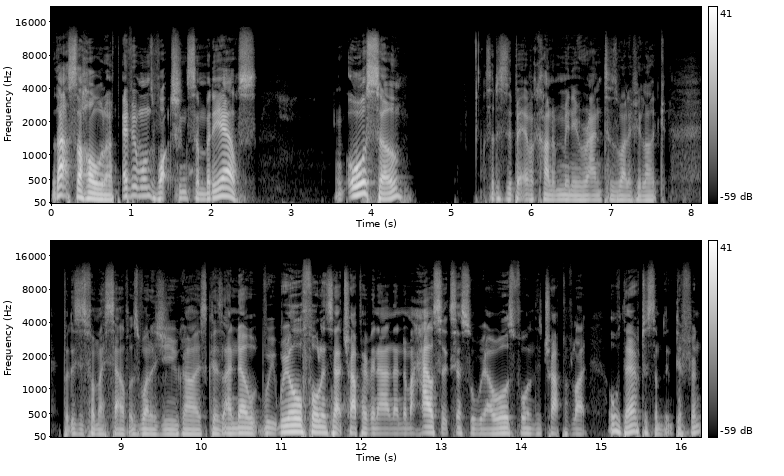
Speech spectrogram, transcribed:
well, that's the hold up. Everyone's watching somebody else. Also, so this is a bit of a kind of mini rant as well, if you like. But this is for myself as well as you guys, because I know we, we all fall into that trap every now and then. No matter how successful we are, we always fall into the trap of like, oh, they're up to something different.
